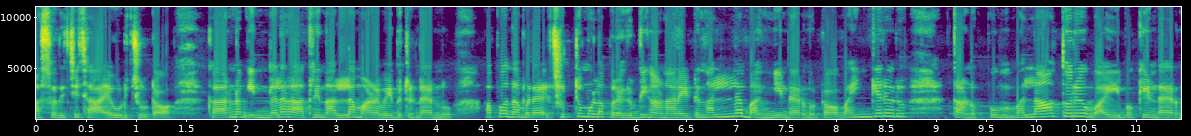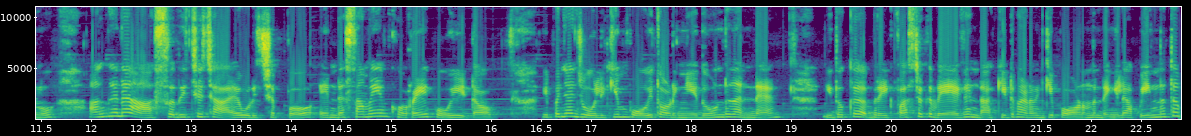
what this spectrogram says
ആസ്വദിച്ച് ചായ കുടിച്ചു കേട്ടോ കാരണം ഇന്നലെ രാത്രി നല്ല മഴ പെയ്തിട്ടുണ്ടായിരുന്നു. അപ്പോൾ നമ്മുടെ ചുറ്റുമുള്ള പ്രകൃതി കാണാനായിട്ട് നല്ല ഭംഗിയുണ്ടായിരുന്നു കേട്ടോ ഭയങ്കര ഒരു തണുപ്പും വല്ലാത്തൊരു വൈബൊക്കെ ഉണ്ടായിരുന്നു. അങ്ങനെ ആസ്വദിച്ച് ചായ കുടിച്ചപ്പോൾ എന്റെ സമയം കുറേ പോയി കേട്ടോ ഇപ്പം ഞാൻ ജോലിക്കും പോയി തുടങ്ങിയതുകൊണ്ട് തന്നെ ഇതൊക്കെ ബ്രേക്ക്ഫാസ്റ്റ് ഒക്കെ വേഗം ഉണ്ടാക്കിയിട്ട് വേണം എനിക്ക് പോകണമെന്നുണ്ടെങ്കിൽ. അപ്പോൾ ഇന്നത്തെ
